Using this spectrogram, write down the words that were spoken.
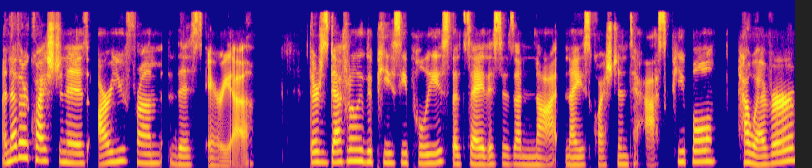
Another question is Are you from this area? there's definitely the PC police that say this is a not nice question to ask people. However,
